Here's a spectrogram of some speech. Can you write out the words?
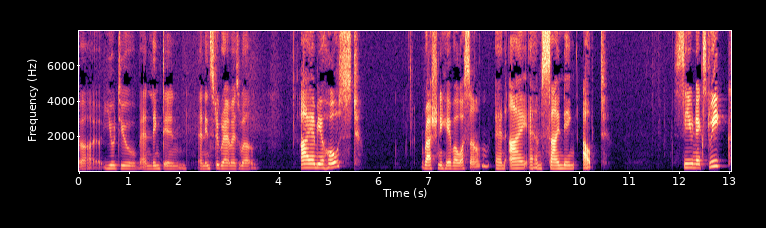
uh, youtube and linkedin and instagram as well. I am your host, Rashni Hevawasam, and I am signing out. See you next week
